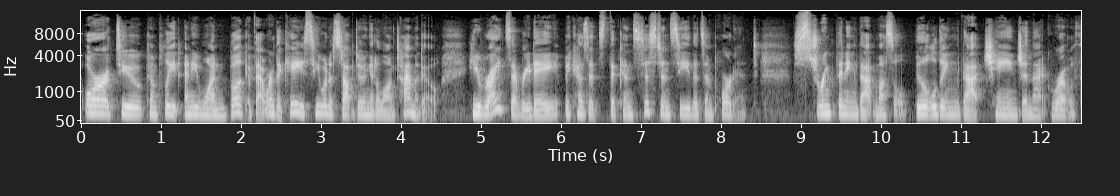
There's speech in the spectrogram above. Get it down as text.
or to complete any one book. If that were the case, he would have stopped doing it a long time ago. He writes every day because it's the consistency that's important strengthening that muscle, building that change and that growth.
